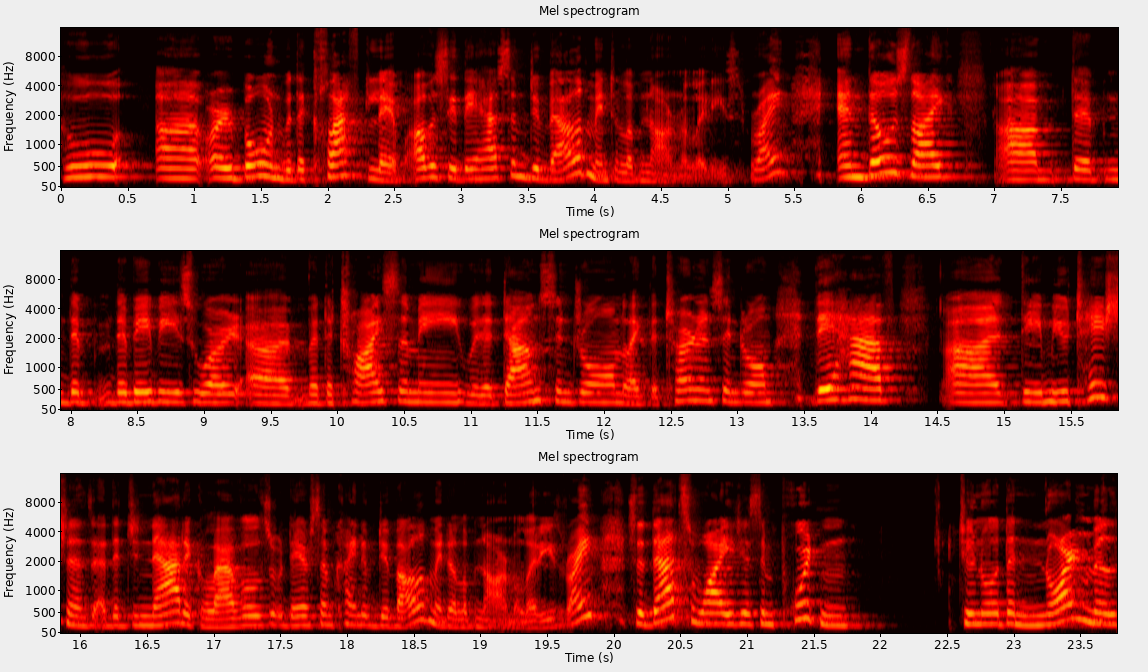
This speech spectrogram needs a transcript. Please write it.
who uh, are born with a cleft lip obviously they have some developmental abnormalities right? And those like um, the, the the babies who are uh, with the trisomy with the down syndrome like the turner syndrome they have uh, the mutations at the genetic levels or they have some kind of developmental abnormalities right? So that's why it is important to know the normal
